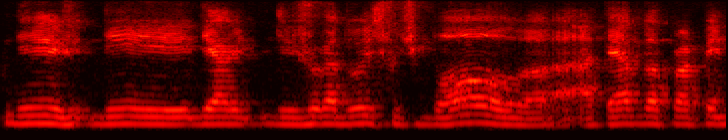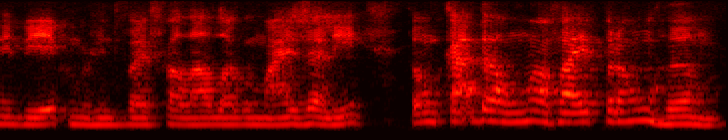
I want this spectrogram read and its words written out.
de, de, de, de, jogadores de futebol, até da própria NBA, como a gente vai falar logo mais ali. Então, cada uma vai para um ramo.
